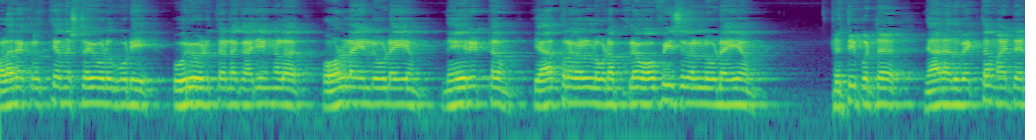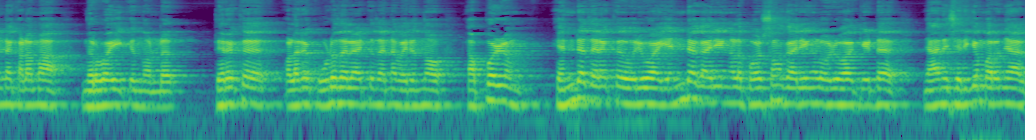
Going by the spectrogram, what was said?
വളരെ കൃത്യനിഷ്ഠയോടുകൂടി ഓരോരുത്തരുടെ കാര്യങ്ങൾ ഓൺലൈനിലൂടെയും നേരിട്ടും യാത്രകളിലൂടെ പല ഓഫീസുകളിലൂടെയും എത്തിപ്പെട്ട് ഞാനത് വ്യക്തമായിട്ട് എന്റെ കടമ നിർവഹിക്കുന്നുണ്ട്. തിരക്ക് വളരെ കൂടുതലായിട്ട് തന്നെ വരുന്നു. അപ്പോഴും എന്റെ തിരക്ക് ഒഴിവാ എന്റെ കാര്യങ്ങൾ പേഴ്സണൽ കാര്യങ്ങൾ ഒഴിവാക്കിയിട്ട് ഞാൻ ശരിക്കും പറഞ്ഞാൽ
